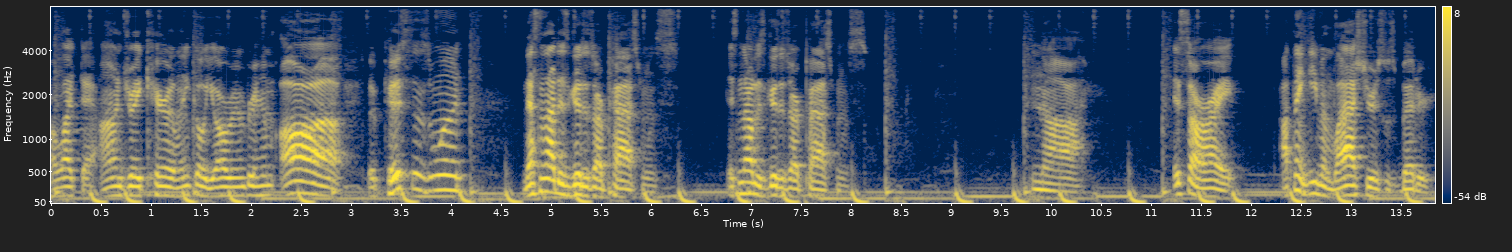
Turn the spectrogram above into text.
I like that. Andre Kirilenko, y'all remember him? Ah, the Pistons one. That's not as good as our past ones. It's not as good as our past ones. Nah, it's all right. I think even last year's was better.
